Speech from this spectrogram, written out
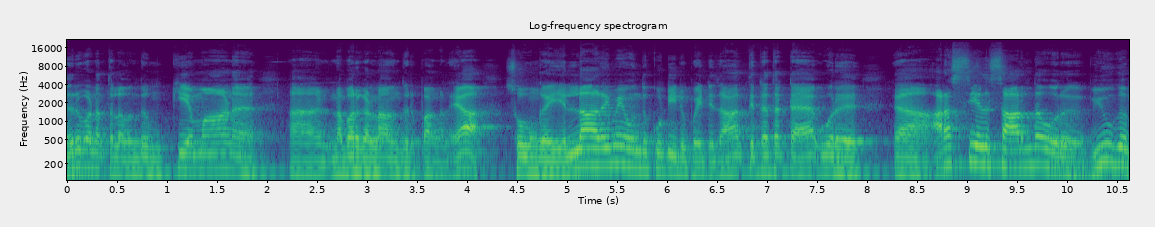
நிறுவனத்தில் வந்து முக்கியமான நபர்கள்லாம் வந்து இருப்பாங்க இல்லையா? ஸோ உங்க எல்லாரையுமே வந்து கூட்டிகிட்டு போயிட்டு தான் கிட்டத்தட்ட ஒரு அரசியல் சார்ந்த ஒரு வியூக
